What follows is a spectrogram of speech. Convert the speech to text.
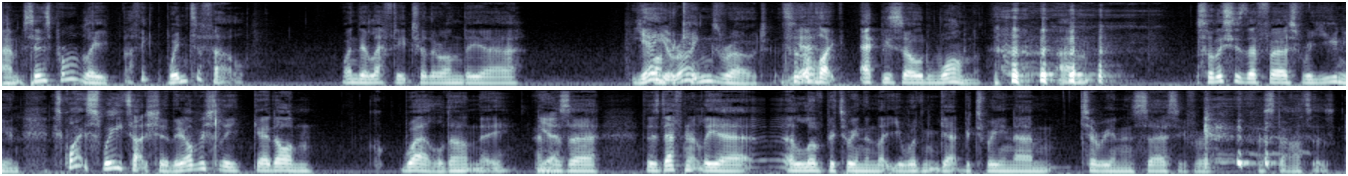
um, since probably I think Winterfell, when they left each other on the. Uh, Yeah, on you're the right. King's Road. Sort Yeah. of like episode one. um, so this is their first reunion. It's quite sweet actually. They obviously get on well, don't they? And Yeah. there's a there's definitely a, a love between them that you wouldn't get between um, Tyrion and Cersei for for starters.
